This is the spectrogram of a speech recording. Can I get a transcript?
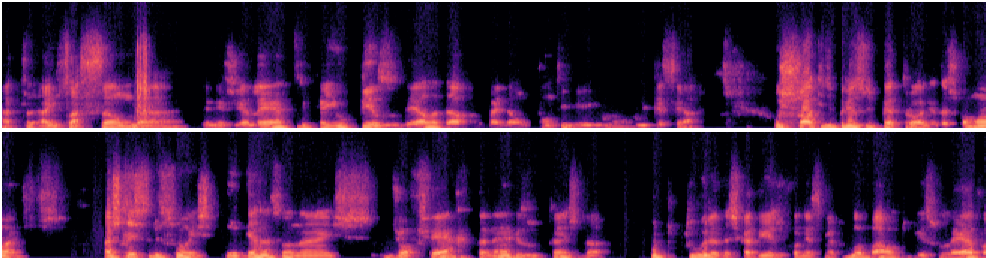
a, a, inflação da energia elétrica e o peso dela dá, vai dar um ponto e meio no IPCA. O choque de preço de petróleo e das commodities, as restrições internacionais de oferta, né, resultantes da ruptura das cadeias de fornecimento global, tudo isso leva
